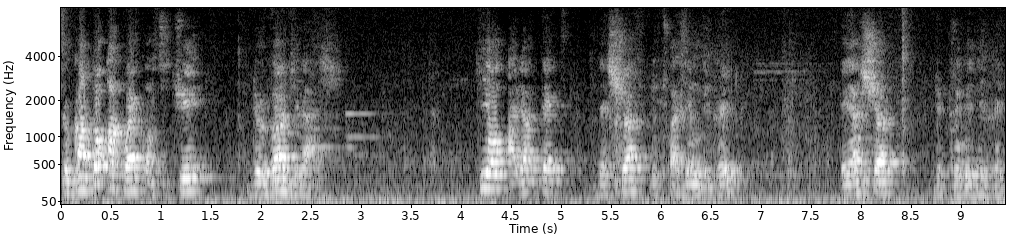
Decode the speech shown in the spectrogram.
Le canton Aqua est constitué de 20 villages qui ont à leur tête des chefs de troisième degré et un chef de premier degré,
